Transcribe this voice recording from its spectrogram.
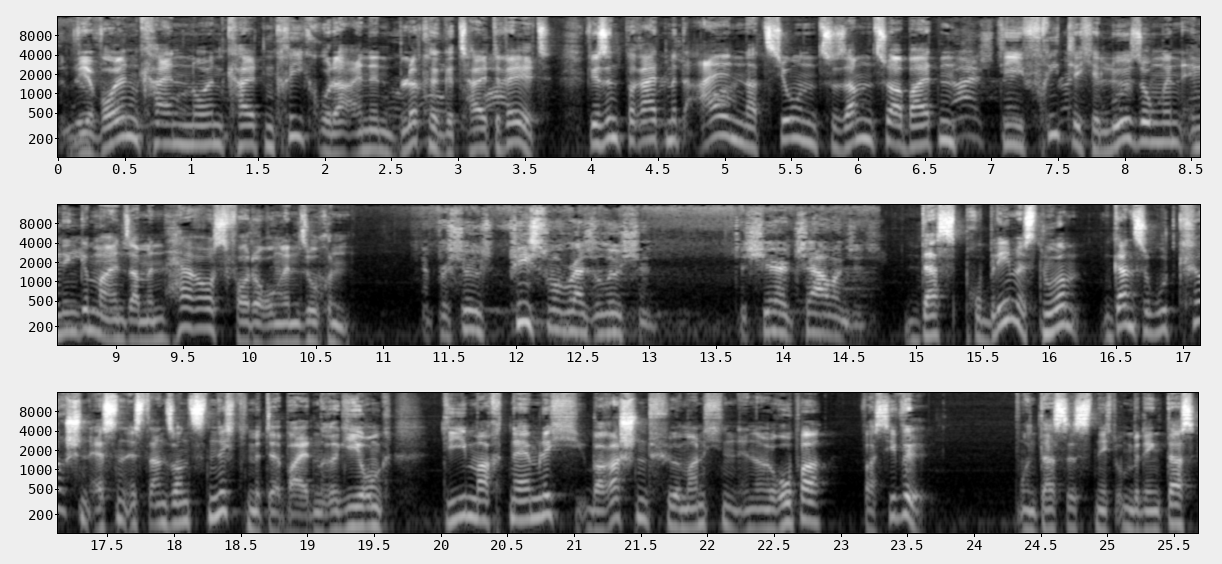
Wir wollen keinen neuen Kalten Krieg oder eine in Blöcke geteilte Welt. Wir sind bereit, mit allen Nationen zusammenzuarbeiten, die friedliche Lösungen in den gemeinsamen Herausforderungen suchen. Das Problem ist nur, ganz so gut Kirschen essen ist ansonsten nicht mit der beiden Regierung. Die macht nämlich, überraschend für manchen in Europa, was sie will. Und das ist nicht unbedingt das,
